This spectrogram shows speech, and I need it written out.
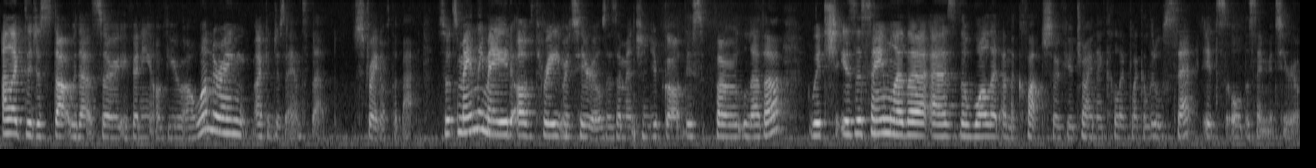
I like to just start with that so if any of you are wondering, I can just answer that straight off the bat. So it's mainly made of three materials. As I mentioned, you've got this faux leather, which is the same leather as the wallet and the clutch. So if you're trying to collect like a little set, it's all the same material.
